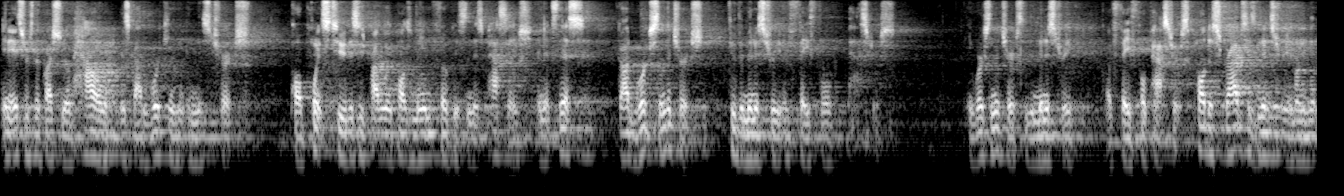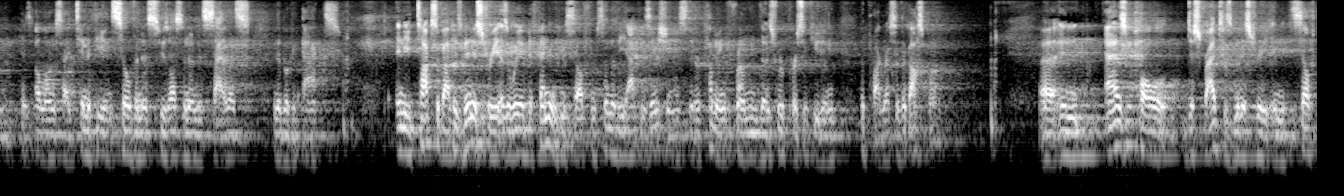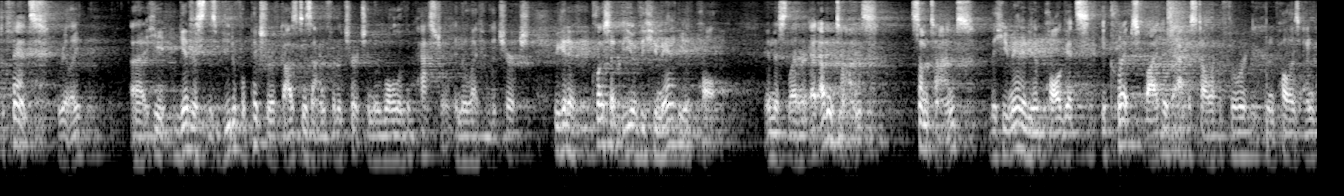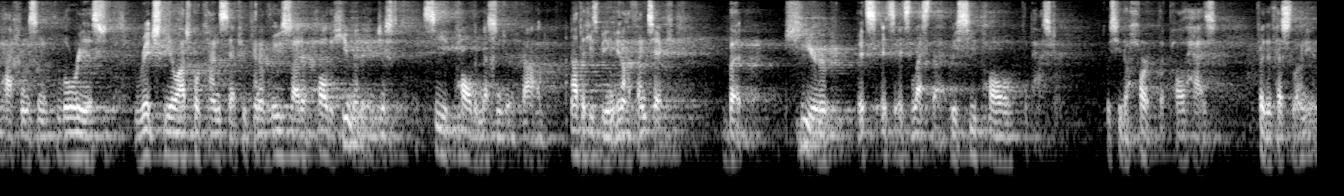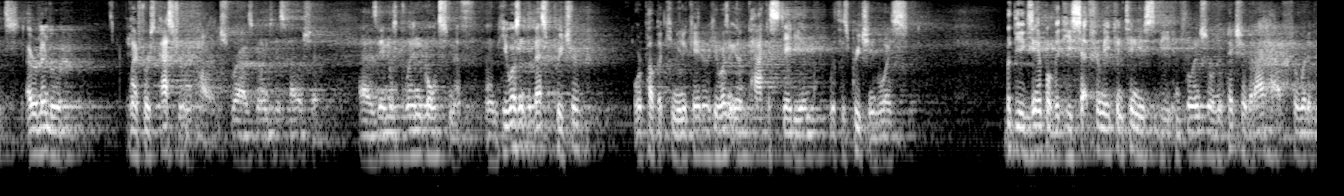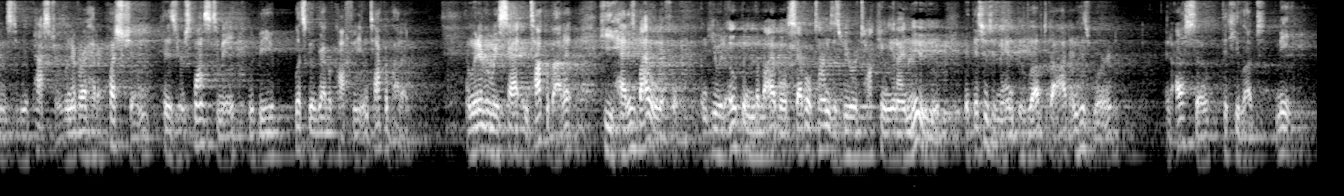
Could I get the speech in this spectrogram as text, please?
in answer to the question of how is God working in this church. Paul points to this is probably Paul's main focus in this passage, and it's this God works in the church through the ministry of faithful pastors. He works in the church through the ministry of faithful pastors. Paul describes his ministry among his, alongside Timothy and Silvanus, who's also known as Silas in the book of Acts. And he talks about his ministry as a way of defending himself from some of the accusations that are coming from those who are persecuting the progress of the gospel. Uh, and as Paul describes his ministry in self defense, really, uh, he gives us this beautiful picture of God's design for the church and the role of the pastor in the life of the church. We get a close up view of the humanity of Paul in this letter. At other times, Sometimes the humanity of Paul gets eclipsed by his apostolic authority when Paul is unpacking some glorious, rich theological concept. We kind of lose sight of Paul the human and just see Paul the messenger of God. Not that he's being inauthentic, but here it's, it's, it's less that. We see Paul the pastor. We see the heart that Paul has for the Thessalonians. I remember my first pastor in college where I was going to this fellowship. Uh, his name was Glenn Goldsmith. Um, he wasn't the best preacher or public communicator. He wasn't going to pack a stadium with his preaching voice. But the example that he set for me continues to be influential in the picture that I have for what it means to be a pastor. Whenever I had a question, his response to me would be, let's go grab a coffee and talk about it. And whenever we sat and talked about it, he had his Bible with him. And he would open the Bible several times as we were talking. And I knew that this was a man who loved God and his word, and also that he loved me.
